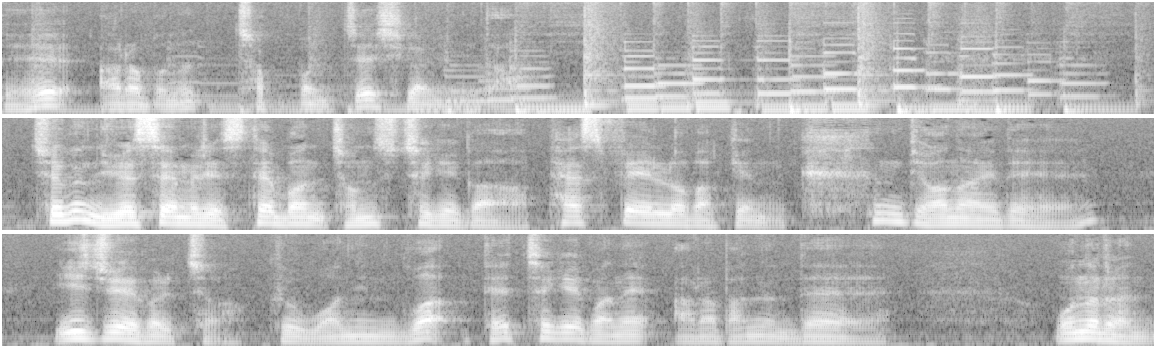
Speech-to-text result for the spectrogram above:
대해 알아보는 첫 번째 시간입니다. 최근 USMLE Step1 점수 체계가 Pass Fail로 바뀐 큰 변화에 대해 2주에 걸쳐 그 원인과 대책에 관해 알아봤는데 오늘은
